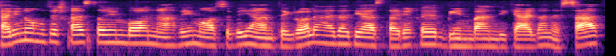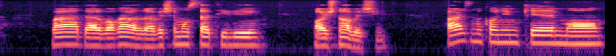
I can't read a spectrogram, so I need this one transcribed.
در این آموزش قصد داریم با نحوه محاسبه انتگرال عددی از طریق بین بندی کردن سطح و در واقع از روش مستطیلی آشنا بشیم. فرض می‌کنیم که ما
